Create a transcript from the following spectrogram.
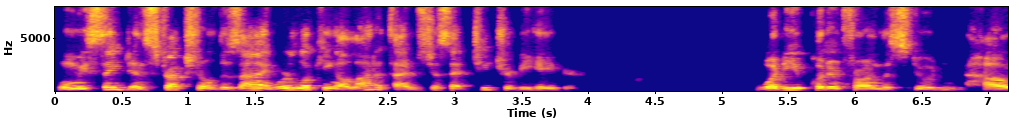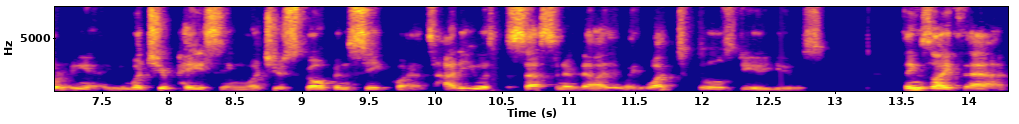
When we say instructional design, we're looking a lot of times just at teacher behavior. What do you put in front of the student? How, what's your pacing? What's your scope and sequence? How do you assess and evaluate? What tools do you use? Things like that.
